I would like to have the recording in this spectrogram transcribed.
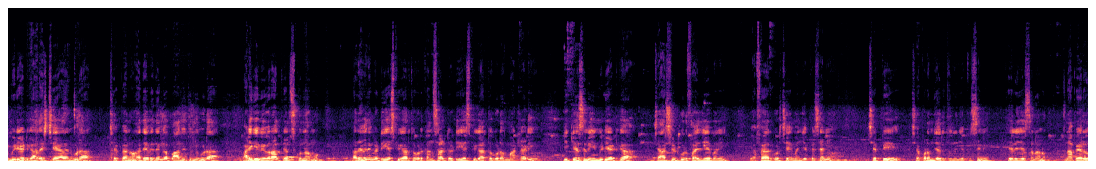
ఇమీడియట్గా అరెస్ట్ చేయాలని కూడా చెప్పాను. అదేవిధంగా బాధితుడిని కూడా అడిగి వివరాలు తెలుసుకున్నాము. అదేవిధంగా డిఎస్పీ గారితో కూడా కన్సల్ట్ డిఎస్పీ గారితో కూడా మాట్లాడి ఈ కేసును ఇమీడియట్గా ఛార్జ్షీట్ కూడా ఫైల్ చేయమని ఎఫ్ఐఆర్ కూడా చేయమని చెప్పేసి అని చెప్పి చెప్పడం జరుగుతుందని చెప్పేసి తెలియజేస్తున్నాను. నా పేరు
